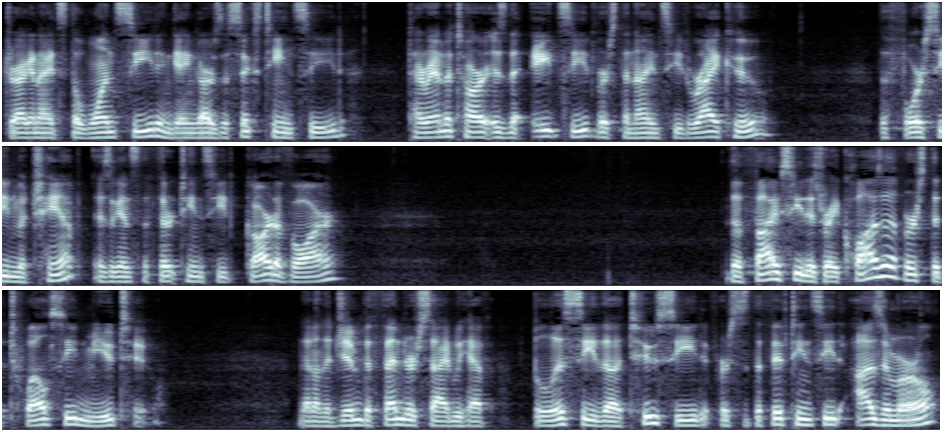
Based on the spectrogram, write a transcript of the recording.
Dragonite's the one seed, and Gengar's the 16 seed. Tyranitar is the 8 seed versus the 9 seed Raikou. The 4 seed Machamp is against the 13 seed Gardevoir. The 5 seed is Rayquaza versus the 12 seed Mewtwo. Then on the Gym Defender side, we have Blissey, the 2 seed, versus the 15 seed Azumarill.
